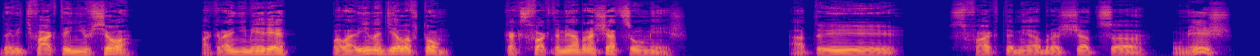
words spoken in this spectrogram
Да ведь факты не все. По крайней мере, половина дела в том, как с фактами обращаться умеешь. А ты с фактами обращаться умеешь?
